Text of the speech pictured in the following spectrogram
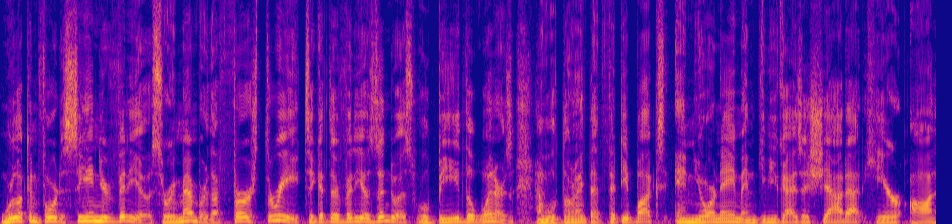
we're looking forward to seeing your videos. So remember, the first three to get their videos into us will be the winners. And we'll donate that 50 bucks in your name and give you guys a shout out here on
